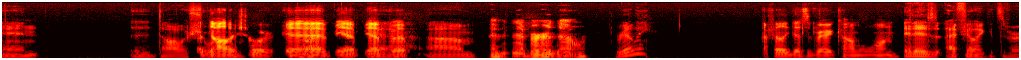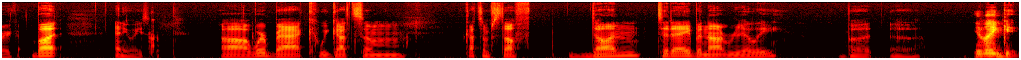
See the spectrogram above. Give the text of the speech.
and a dollar short. A dollar short. Yep, yep, yep, Yeah, yep. Um, I've never heard that one. really? I feel like that's a very common one. It is. I feel like it's very. But, anyways, uh, we're back. We got some, got some stuff done today, but not really. But uh, It, like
